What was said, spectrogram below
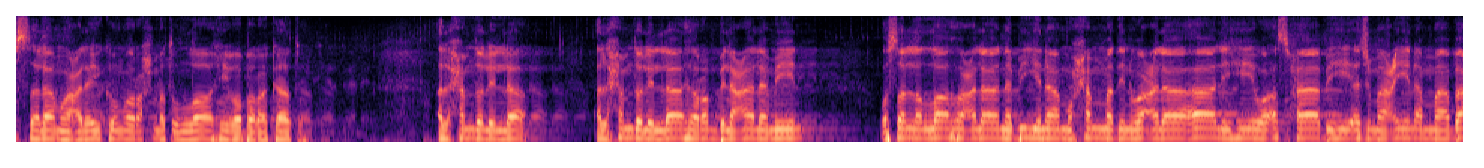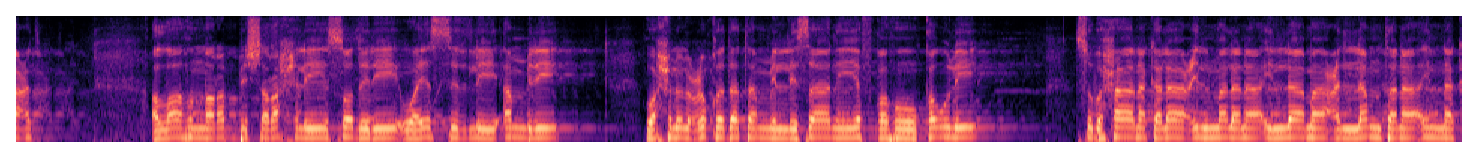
السلام عليكم ورحمة الله وبركاته. الحمد لله الحمد لله رب العالمين وصلى الله على نبينا محمد وعلى آله وأصحابه أجمعين أما بعد. اللهم رب اشرح لي صدري ويسر لي أمري واحلل عقدة من لساني يفقه قولي. سبحانك لا علم لنا إلا ما علمتنا إنك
